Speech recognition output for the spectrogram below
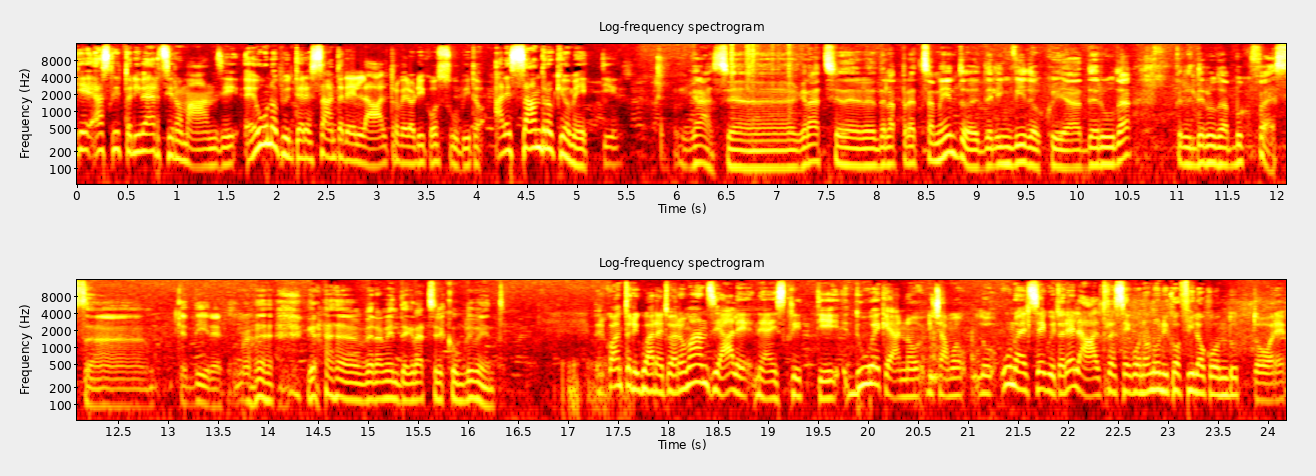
che ha scritto diversi romanzi e uno più interessante dell'altro, ve lo dico subito, Alessandro Chiometti. Grazie, grazie del, dell'apprezzamento e dell'invito qui a Deruta per il Deruta Book Fest, eh, che dire, veramente grazie del complimento. Per quanto riguarda i tuoi romanzi, Ale, ne hai scritti due che hanno, diciamo, uno è il seguito dell'altro e seguono un unico filo conduttore,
